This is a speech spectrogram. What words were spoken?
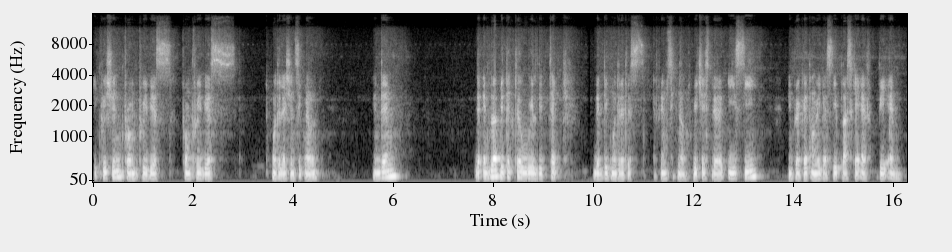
equation from previous from previous modulation signal. And then the envelope detector will detect the demodulated FM signal, which is the EC in bracket omega C plus KF VMT.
